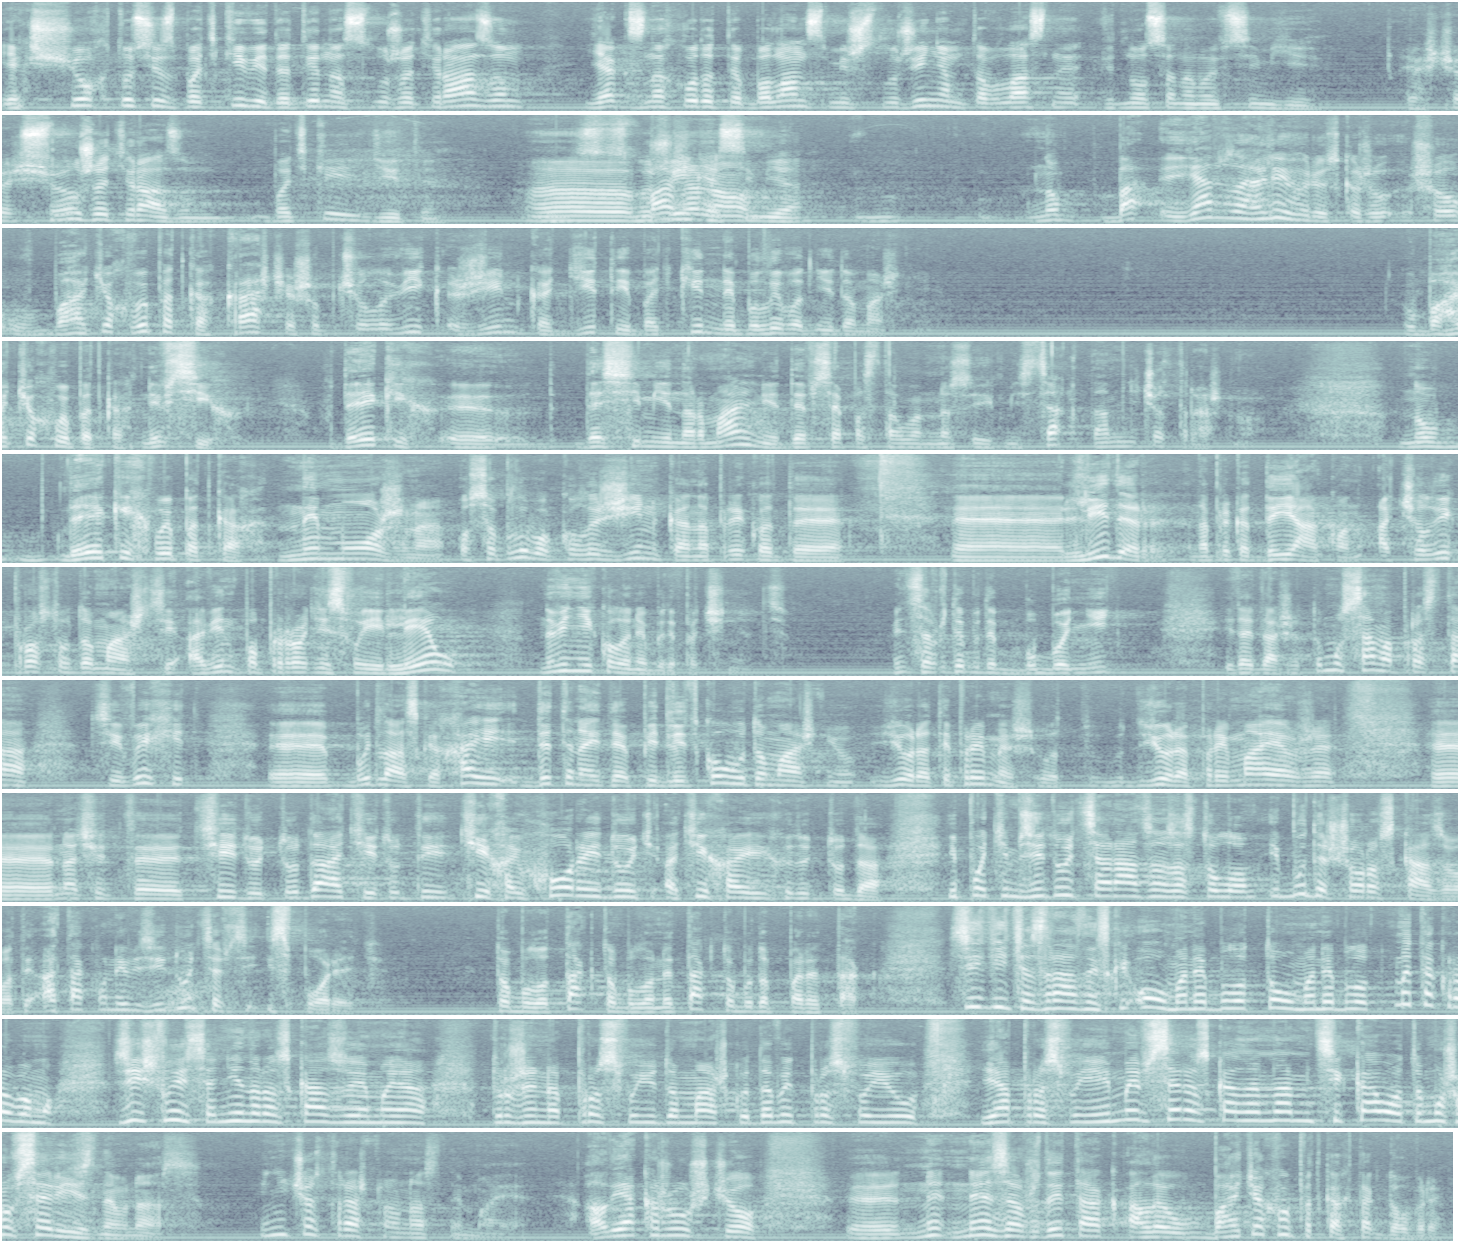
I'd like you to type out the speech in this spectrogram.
Якщо хтось із батьків і дитина служать разом, як знаходити баланс між служінням та власне відносинами в сім'ї? Якщо що, Служать разом, батьки і діти. Е, Служіння, бажано- сім'я. Ну, ба- я взагалі говорю, скажу, що в багатьох випадках краще, щоб чоловік, жінка, діти і батьки не були в одній домашній. У багатьох випадках, не всіх. В деяких, е, де сім'ї нормальні, де все поставлено на своїх місцях, там нічого страшного. Ну, в деяких випадках не можна, особливо коли жінка, наприклад, е, е, лідер, наприклад, диякон, а чоловік просто в домашці, а він по природі своїй лев, ну він ніколи не буде підчинятися. Він завжди буде бубоніть і так далі. Тому сама проста цей вихід. Е, будь ласка, хай дитина йде в підліткову домашню. Юра, ти приймеш? От Юра приймає вже. Е, значить, е, ті йдуть туди, ті туди, ті хай хори йдуть, а ті хай йдуть туди. І потім зійдуться разом за столом і буде що розказувати. А так вони зійдуться всі і спорять. То було так, то було не так, то буде перетак. Зійдіться з разних о, у мене було то, у мене було. то». Ми так робимо. Зійшлися, Ніна розказує моя дружина про свою домашку, Давид про свою, я про своє. І ми все розказуємо, нам цікаво, тому що все різне в нас. І нічого страшного в нас немає. Але я кажу, що е, не завжди так, але в багатьох випадках так добре.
